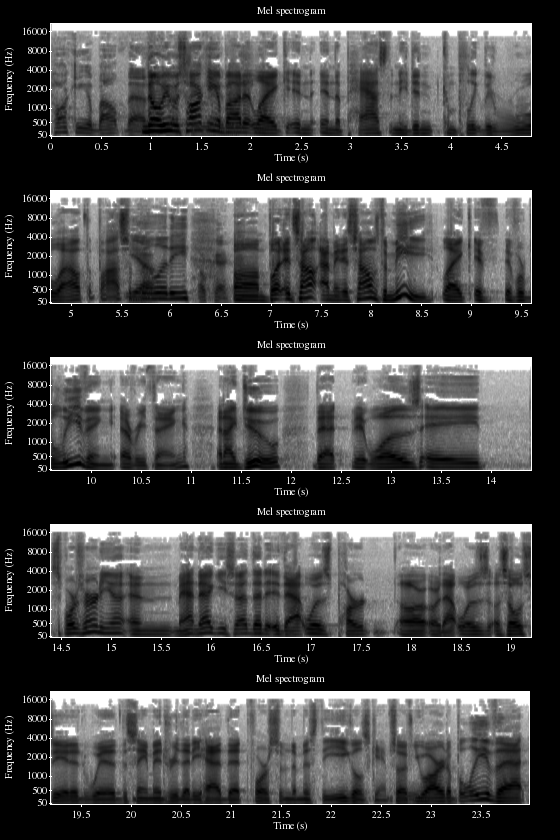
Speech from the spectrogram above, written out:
talking about that. No, he was talking about it like in in the past, and he didn't completely rule out the possibility. Okay. Um, but it sounds. I mean, it sounds to me like if if we're believing everything, and I do, that it was a sports hernia, and Matt Nagy said that it, that was part or, or that was associated with the same injury that he had that forced him to miss the Eagles game. So if you are to believe that,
